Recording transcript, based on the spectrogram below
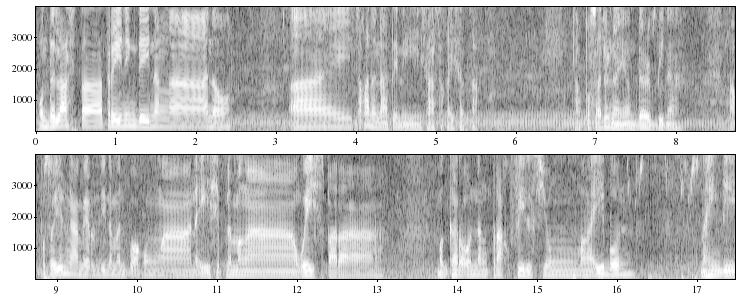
on the last ah, training day ng ah, ano ay saka na natin isasakay sa truck. Tapos ano na yun, derby na. Tapos ayun nga, meron din naman po akong ah, naisip na mga ways para magkaroon ng track fills yung mga ibon na hindi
